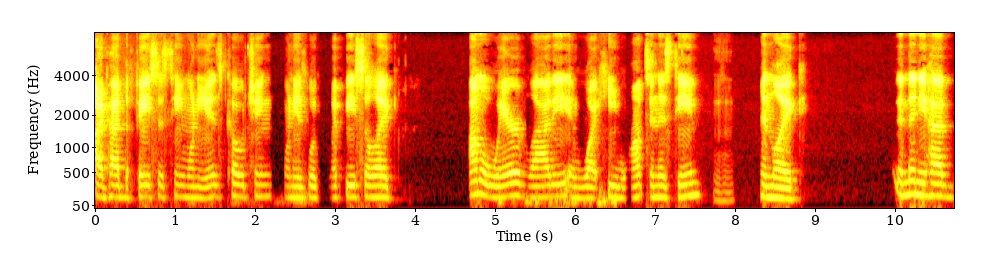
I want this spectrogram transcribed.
I've had the faces team when he is coaching, when he's with Whitby. So like I'm aware of Laddie and what he wants in his team. Mm-hmm. And like and then you have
